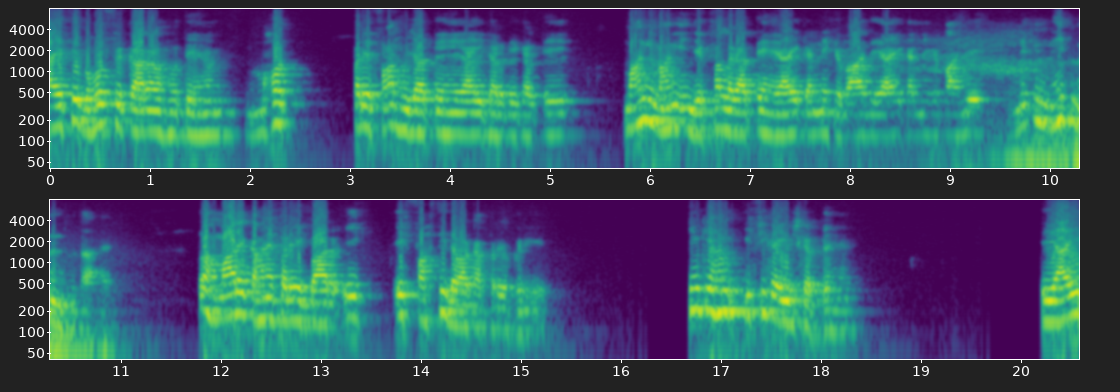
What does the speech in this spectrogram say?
ऐसे बहुत से कारण होते हैं, बहुत परेशान हो जाते हैं आई करते करते, महँगी महँगी इंजेक्शन लगाते हैं आई करने के बाद आई करने के पहले, लेकिन नहीं तुरंत होता है। तो हमारे कहने पर एक बार एक एक फास्ती दवा का प्रयोग करिए। क्योंकि हम इसी का यूज़ करते हैं। एआई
